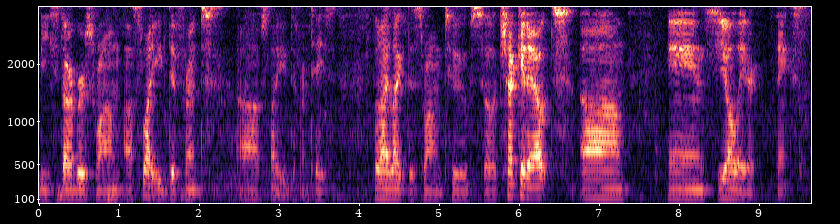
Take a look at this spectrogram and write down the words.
the Starburst ROM. Uh, slightly different, uh, slightly different taste. But I like this ROM too. So check it out. Um, and see y'all later. Thanks.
